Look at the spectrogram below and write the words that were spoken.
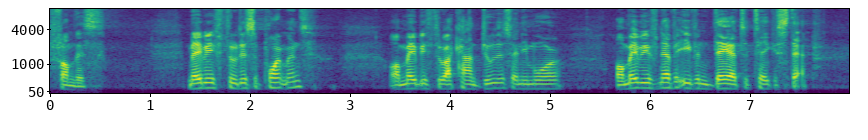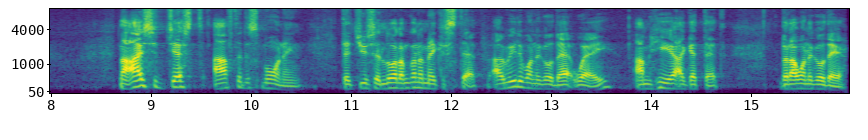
from this maybe through disappointment, or maybe through I can't do this anymore, or maybe you've never even dared to take a step. Now, I suggest after this morning that you said, Lord, I'm going to make a step. I really want to go that way. I'm here, I get that, but I want to go there.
